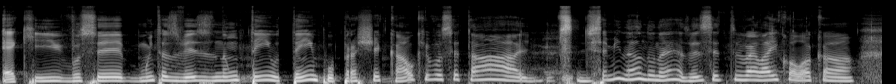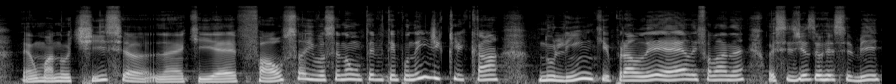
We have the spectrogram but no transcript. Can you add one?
é que você muitas vezes não tem o tempo para checar o que você está disseminando, né? Às vezes você vai lá e coloca é, uma notícia né, que é falsa e você não teve tempo nem de clicar no link para ler ela e falar, né? Esses dias eu recebi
